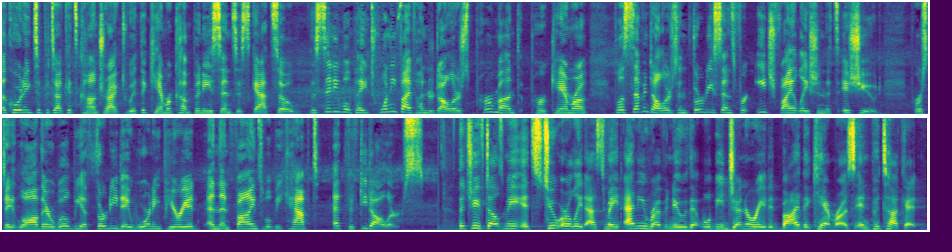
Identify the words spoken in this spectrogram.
According to Pawtucket's contract with the camera company Sensys Gatso, the city will pay $2,500 per month per camera, plus $7.30 for each violation that's issued. Per state law, there will be a 30 day warning period, and then fines will be capped at $50. The chief tells me it's too early to estimate any revenue that will be generated by the cameras in Pawtucket.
